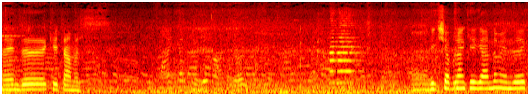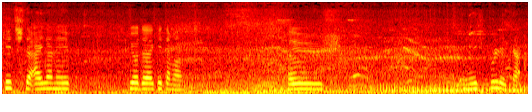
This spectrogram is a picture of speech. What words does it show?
endi ketamiz. Riksha bilan kelgandim endi ketishda aylanib. Piyoda ketaman. Ush. nechi pul ekan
